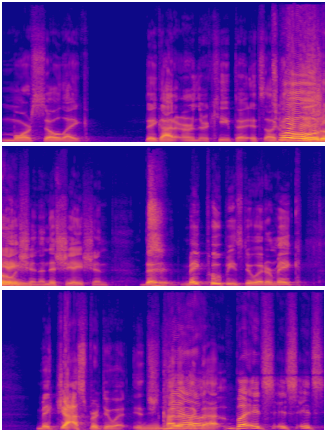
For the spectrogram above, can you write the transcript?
more so like they got to earn their keep? That it's like Totally. initiation, initiation. That make poopies do it or make make Jasper do it. It's kind of like that. But it's it's it's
